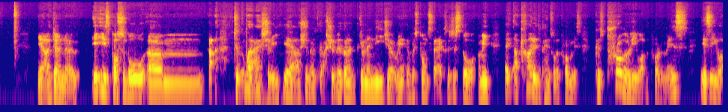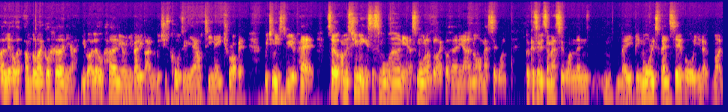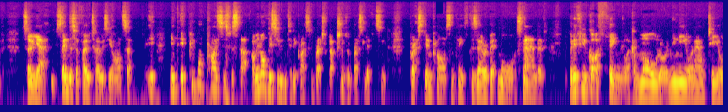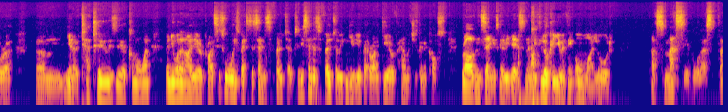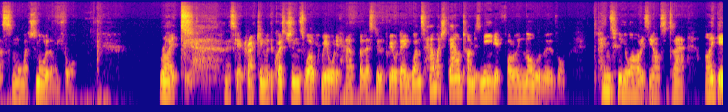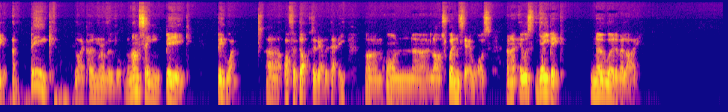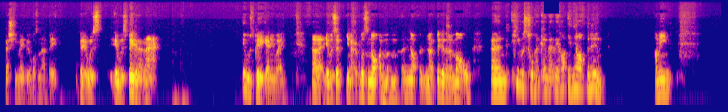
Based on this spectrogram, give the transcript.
yeah, I don't know it is possible um, uh, to well actually yeah i shouldn't have i shouldn't have gone given a knee-jerk re- response there because i just thought i mean it, it kind of depends what the problem is because probably what the problem is is that you've got a little umbilical hernia. You've got a little hernia in your belly button which is causing the outy nature of it which needs to be repaired. So i'm assuming it's a small hernia a small umbilical hernia and not a massive one because if it's a massive one then maybe more expensive or you know might so yeah send us a photo is the answer if, people want prices for stuff, I mean, obviously we can tell you prices for breast reductions and breast lifts and breast implants and things because they're a bit more standard. But if you've got a thing like a mole or an innie or an outie or a um, you know tattoo is the common one, and you want an idea of price, it's always best to send us a photo. Because if you send us a photo, we can give you a better idea of how much it's going to cost, rather than saying it's going to be this, and then we look at you and think, oh my lord, that's massive, or that's that's much smaller than we thought. Right, let's get cracking with the questions. Well, we already have, but let's do the preordained ones. How much downtime is needed following mole removal? Depends who you are, is the answer to that. I did a big lipoma removal, and I'm saying big, big one, uh, off a doctor the other day um, on uh, last Wednesday, it was, and it was yay big. No word of a lie. Actually, maybe it wasn't that big, but it was it was bigger than that. It was big anyway. Uh, it was a you know it was not a not no bigger than a mole, and he was talking about going back in the afternoon. I mean,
